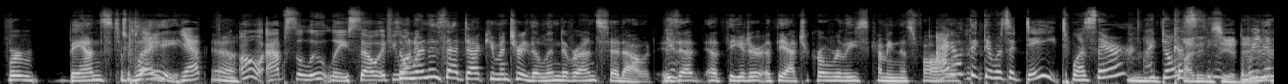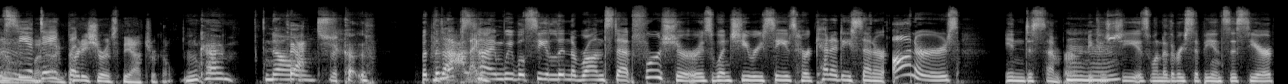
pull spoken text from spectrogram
for bands to, To play. play, yep. Yeah. oh, absolutely. So if you so want when is that documentary, the Linda Ronstadt, out? Is that a theater, a theatrical release coming this fall? I don't think there was a date, was there? I don't mm. I didn't see a date. We didn't no, see a but date, I'm but pretty sure it's theatrical. Okay. No. Theatrical. But the next time we will see Linda Ronstadt for sure is when she receives her Kennedy Center honors in December because she is one of the recipients this year.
